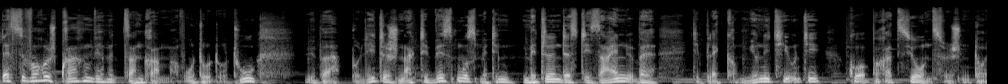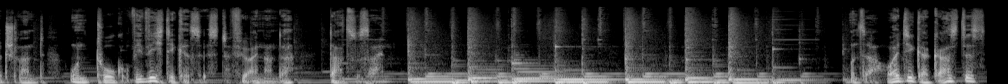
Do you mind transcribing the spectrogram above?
Letzte Woche sprachen wir mit Sandra Mavuto-Dotu über politischen Aktivismus mit den Mitteln des Design, über die Black Community und die Kooperation zwischen Deutschland und Togo. Wie wichtig es ist, füreinander da zu sein. Unser heutiger Gast ist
